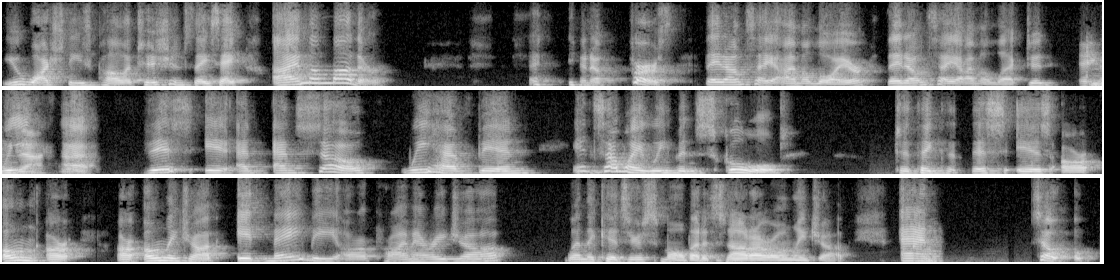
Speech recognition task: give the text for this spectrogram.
You watch these politicians, they say, I'm a mother. you know, first, they don't say I'm a lawyer. They don't say I'm elected. We exactly. have, this is and and so we have been in some way we've been schooled to think that this is our own our our only job. It may be our primary job when the kids are small, but it's not our only job. And so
